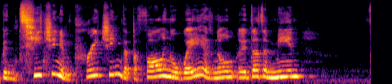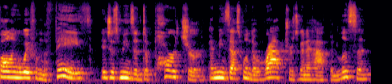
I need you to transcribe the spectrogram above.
been teaching and preaching that the falling away is no it doesn't mean falling away from the faith. It just means a departure. It means that's when the rapture is going to happen. Listen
